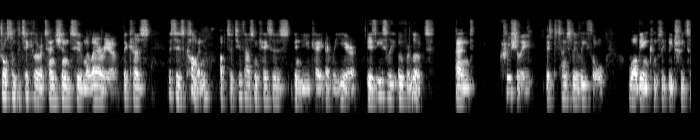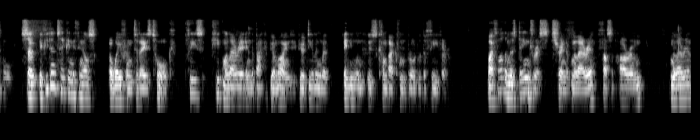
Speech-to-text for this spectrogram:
draw some particular attention to malaria because this is common, up to 2,000 cases in the UK every year, is easily overlooked, and crucially, is potentially lethal while being completely treatable. So, if you don't take anything else away from today's talk, please keep malaria in the back of your mind if you're dealing with anyone who's come back from abroad with a fever. By far the most dangerous strain of malaria, falciparum malaria,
